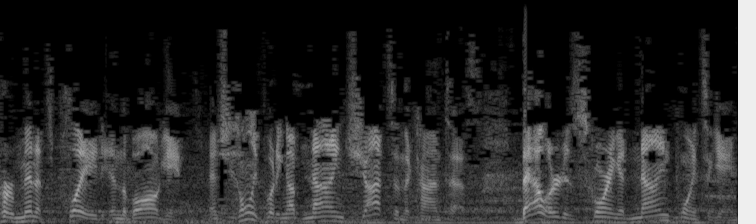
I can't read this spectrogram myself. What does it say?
per minutes played in the ball game. And she's only putting up nine shots in the contest. Ballard is scoring at nine points a game.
